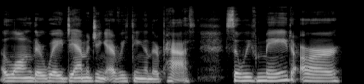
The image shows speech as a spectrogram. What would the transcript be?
along their way, damaging everything in their path. So we've made our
